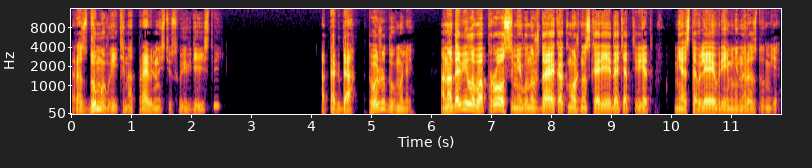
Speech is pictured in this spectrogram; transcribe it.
«Раздумываете над правильностью своих действий?» «А тогда тоже думали?» Она давила вопросами, вынуждая как можно скорее дать ответ, не оставляя времени на раздумье.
